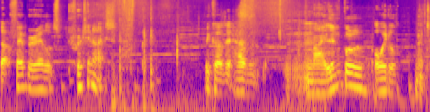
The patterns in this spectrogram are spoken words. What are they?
that February looks pretty nice. Because it has my Liverpool idol in it.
